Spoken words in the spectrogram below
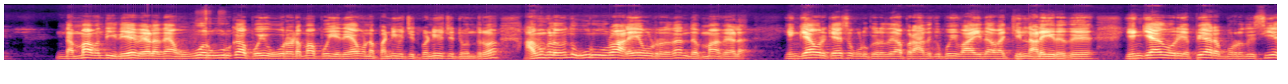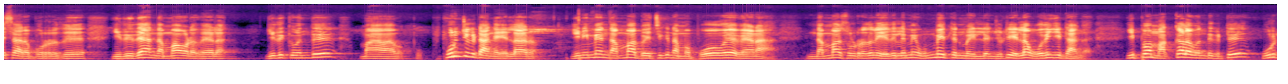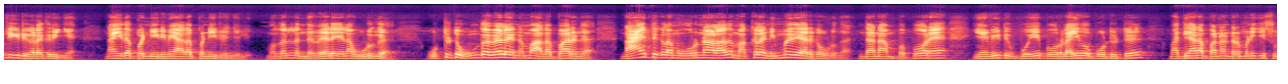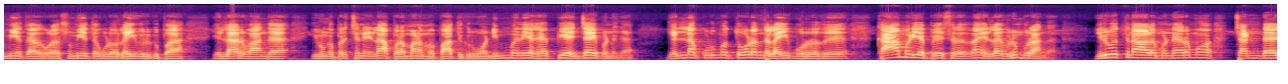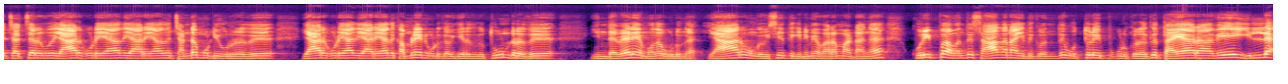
இந்த அம்மா வந்து இதே வேலை தான். ஒவ்வொரு ஊருக்காக போய் ஒவ்வொரு இடமா போய் எதையா ஒன்று பண்ணி வச்சுட்டு பண்ணி வச்சுட்டு வந்துடும் அவங்கள வந்து ஊர் ஊராக அலைய விடுறது தான் இந்த அம்மா வேலை. எங்கேயாவது ஒரு கேஸை கொடுக்குறது அப்புறம் அதுக்கு போய் வாய்தா வக்கீல்னு அலையிறது. எங்கேயாவது ஒரு எஃப்ஐஆரை போடுறது சிஎஸ்ஆரை போடுறது. இதுதான் அந்த அம்மாவோட வேலை. இதுக்கு வந்து ம புரிஞ்சுக்கிட்டாங்க எல்லாரும். இனிமேல் இந்த அம்மா பேச்சுக்கு நம்ம போகவே வேணாம். இந்த அம்மா சொல்கிறதுல எதுலையுமே உண்மைத்தன்மை இல்லைன்னு சொல்லிட்டு எல்லாம் ஒதுங்கிட்டாங்க. இப்போ மக்களை வந்துக்கிட்டு உருட்டிக்கிட்டு கிடக்குறீங்க. நான் இதை பண்ணிடுவேன் அதை பண்ணிடுவேன்னு சொல்லி. முதல்ல இந்த வேலையெல்லாம் விடுங்க விட்டுட்டு உங்கள் வேலை என்னமோ அதை பாருங்கள் ஞாயிற்றுக்கிழமை ஒரு நாளாவது மக்களை நிம்மதியாக இருக்க விடுங்க. இந்த நான் இப்போ போகிறேன் என் வீட்டுக்கு போய் இப்போ ஒரு லைவை போட்டுட்டு மத்தியானம் பன்னெண்டரை மணிக்கு சுமியக்கா சுமியத்தை கூட லைவ் இருக்குப்பா. எல்லோரும் வாங்க. இவங்க பிரச்சனையெல்லாம் அப்புறமா நம்ம பார்த்துக்குருவோம் நிம்மதியாக ஹாப்பியாக என்ஜாய் பண்ணுங்கள் எல்லாம் குடும்பத்தோடு அந்த லைவ் போடுறது காமெடியாக பேசுகிறது தான் எல்லாம் விரும்புகிறாங்க இருபத்தி நாலு மணி நேரமும் சண்டை சச்சரவு யார் கூடயாவது யாரையாவது சண்டை மூட்டி விடுறது யார் கூடயாவது யாரையாவது கம்ப்ளைண்ட் கொடுக்க வைக்கிறதுக்கு தூண்டுறது இந்த வேலையை முதல் விடுங்க. யாரும் உங்கள் விஷயத்துக்கு இனிமேல் வரமாட்டாங்க. குறிப்பாக வந்து சாதனா இதுக்கு வந்து ஒத்துழைப்பு கொடுக்குறதுக்கு தயாராகவே இல்லை.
